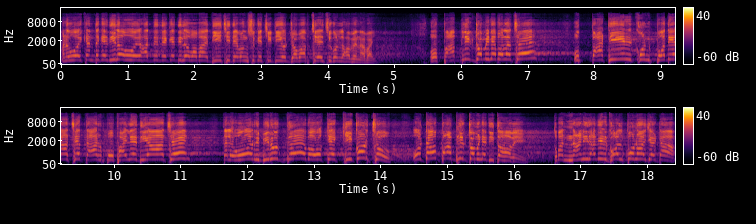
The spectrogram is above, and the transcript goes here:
মানে ও ওইখান থেকে দিল ওই হাতে দেখে দিল, বাবা, দিয়েছি দেবাংশুকে চিঠি, ওর জবাব চেয়েছি করলে হবে না ভাই। ও পাবলিক ডোমিনে বলেছে ও পার্টির কোন পদে আছে, তার প্রোফাইলে দেওয়া আছে। তাহলে ওর বিরুদ্ধে বা ওকে কি করছ? ওটাও পাবলিক ডোমিনে দিতে হবে। তোমার নানি দাদির গল্প নয় যেটা।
